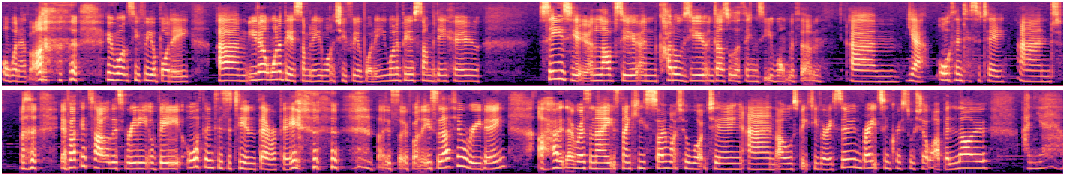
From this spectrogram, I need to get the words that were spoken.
or whatever, who wants you for your body. Um, you don't want to be somebody who wants you for your body. You want to be somebody who sees you and loves you and cuddles you and does all the things that you want with them. Um, yeah, authenticity. And if I could title this reading, it would be Authenticity and Therapy. that is so funny. So that's your reading. I hope that resonates. Thank you so much for watching, and I will speak to you very soon. Rates and crystal shop are below. And yeah,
